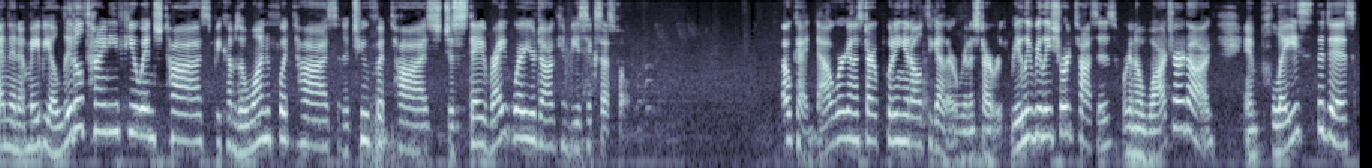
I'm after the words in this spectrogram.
and then it may be a little tiny few inch toss becomes a one foot toss and a two foot toss. Just stay right where your dog can be successful. Okay, now we're going to start putting it all together. We're going to start with really, really short tosses. We're going to watch our dog and place the disc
